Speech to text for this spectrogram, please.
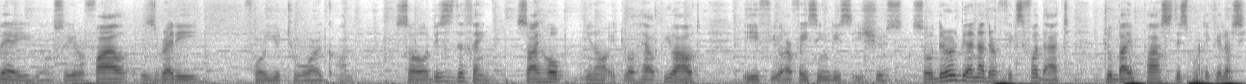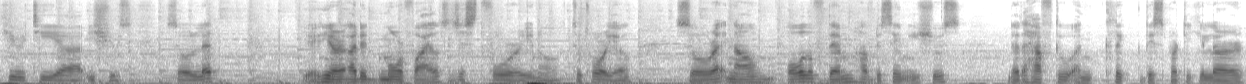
there you go. So your file is ready for you to work on. So this is the thing. So I hope you know it will help you out if you are facing these issues. So there will be another fix for that to bypass this particular security uh, issues. So let here I added more files just for you know tutorial. So right now all of them have the same issues that I have to unclick this particular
